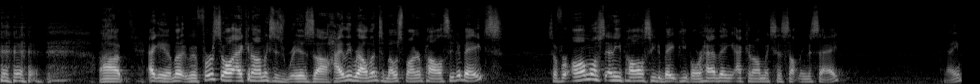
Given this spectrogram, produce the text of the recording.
uh, first of all, economics is, is uh, highly relevant to most modern policy debates. So for almost any policy debate people are having, economics has something to say. Okay.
